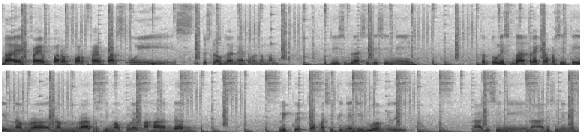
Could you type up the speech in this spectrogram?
by Vapor for Vapors. Wis, itu slogannya teman-teman. Di sebelah sisi sini tertulis baterai capacity 6 ra- 650 mAh dan liquid capacity-nya di 2 mili. Nah, di sini, nah di sini nih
